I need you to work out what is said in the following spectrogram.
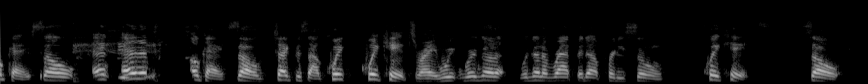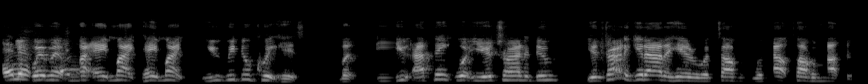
Okay, so and, and okay, so check this out. Quick, quick hits, right? We, we're gonna we're gonna wrap it up pretty soon. Quick hits. So and Wait, wait a minute. Mi- Hey Mike, hey Mike, you we do quick hits, but you I think what you're trying to do, you're trying to get out of here with talking without talking about the,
